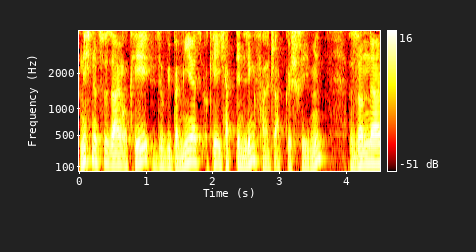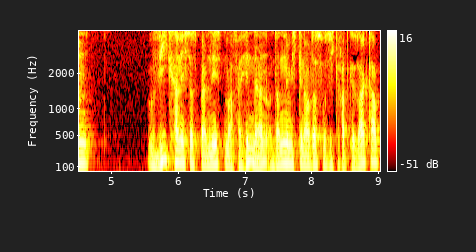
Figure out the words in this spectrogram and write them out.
nicht nur zu sagen, okay, so wie bei mir jetzt, okay, ich habe den Link falsch abgeschrieben, sondern wie kann ich das beim nächsten Mal verhindern? Und dann nämlich genau das, was ich gerade gesagt habe.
